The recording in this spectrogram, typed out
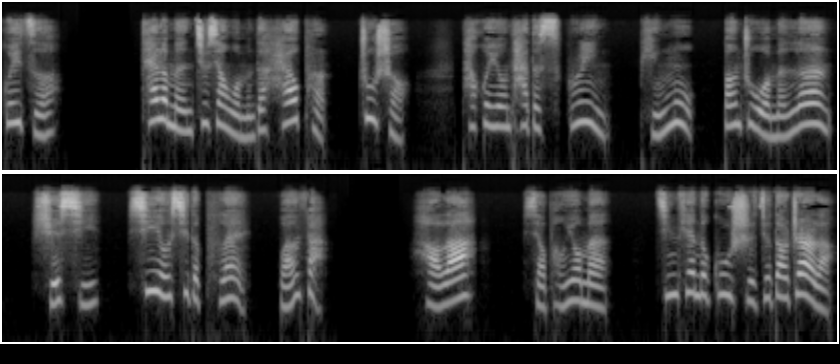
规则。Telemann 就像我们的 helper 助手，他会用他的 screen 屏幕帮助我们 learn 学习新游戏的 play。玩法好啦，小朋友们，今天的故事就到这儿了。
